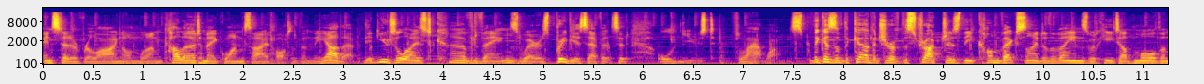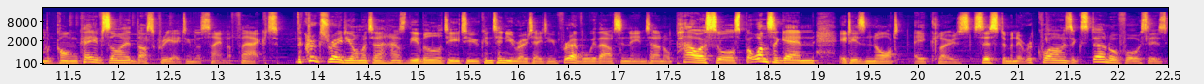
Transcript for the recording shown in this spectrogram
instead of relying on one color to make one side hotter than the other. It utilized curved vanes, whereas previous efforts had all used flat ones. Because of the curvature of the structures, the convex side of the vanes would heat up more than the concave side, thus creating the same effect. The Crookes radiometer has the ability to continue rotating forever without an internal power source, but once again, it is not a closed system and it requires external forces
